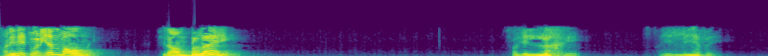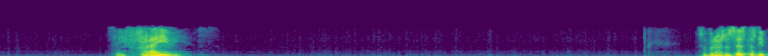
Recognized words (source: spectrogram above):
gaan nie net oor eenmaal nie. As jy daarin bly, sal jy lig hê, sal jy lewe hê. Sal jy vry wees. So broers en susters, die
